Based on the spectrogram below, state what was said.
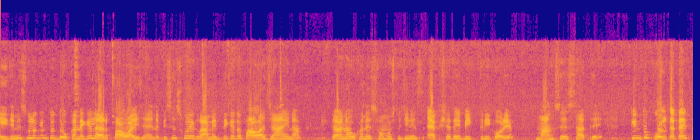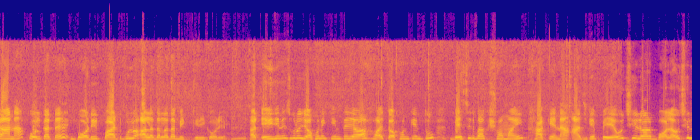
এই জিনিসগুলো কিন্তু দোকানে গেলে আর পাওয়াই যায় না। বিশেষ করে গ্রামের দিকে তো পাওয়া যায় না। কেননা ওখানে সমস্ত জিনিস একসাথেই বিক্রি করে। মাংসের সাথে। কিন্তু কলকাতায় তা না, কলকাতায় বডির পার্টগুলো আলাদা আলাদা বিক্রি করে। আর এই জিনিসগুলো যখনই কিনতে যাওয়া হয়, তখন কিন্তু বেশিরভাগ সময়ই থাকে না। আজকে পেয়েও ছিল আর বলাও ছিল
